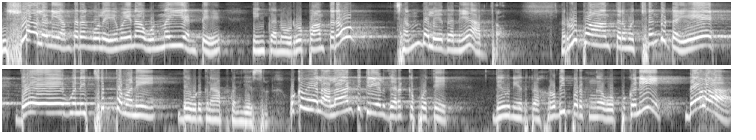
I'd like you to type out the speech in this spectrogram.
విషయాలు నీ అంతరంగంలో ఏమైనా ఉన్నాయి అంటే ఇంకా నువ్వు రూపాంతరం చెందలేదనే అర్థం. రూపాంతరము చెందుటయే దేవుని చిత్తమని దేవుడు జ్ఞాపకం చేస్తున్నాడు. ఒకవేళ అలాంటి క్రియలు జరగకపోతే దేవుని ఎదుట హృదయపూర్వకంగా ఒప్పుకొని దేవా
